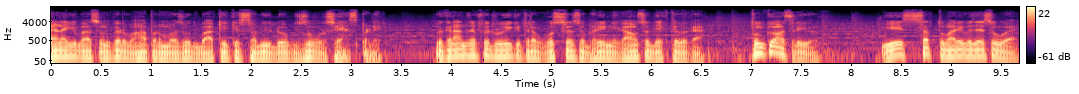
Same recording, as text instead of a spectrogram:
नैना की बात सुनकर वहाँ पर मौजूद बाकी के सभी लोग ज़ोर से हंस पड़े। विक्रांत ने फिर रूही की तरफ़ गुस्से से भरी निगाहों से देखते हुए कहा, तुम क्यों हंस रही हो? ये सब तुम्हारी वजह से हुआ है।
